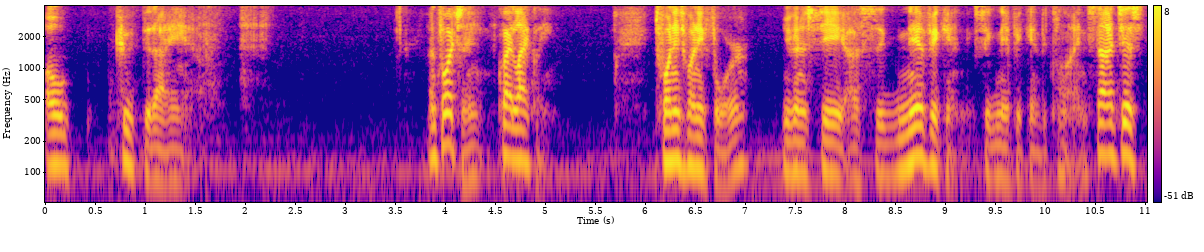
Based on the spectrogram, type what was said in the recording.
Oh, coot that I am. Unfortunately, quite likely. 2024 you're going to see a significant, significant decline. It's not just,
